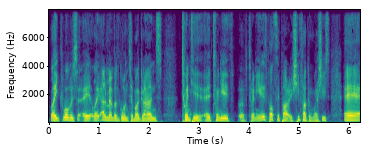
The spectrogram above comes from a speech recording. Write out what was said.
Like what was uh, like I remember going to my grand's 20, uh, 28th, uh, 28th birthday party. She fucking wishes. Uh,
